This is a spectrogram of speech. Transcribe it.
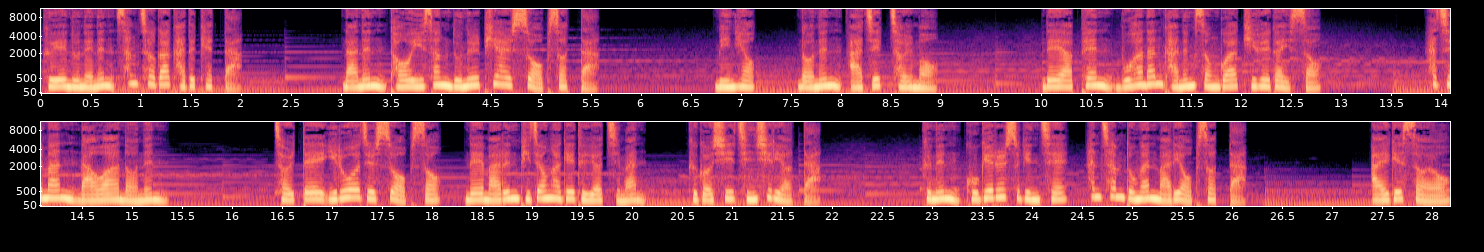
그의 눈에는 상처가 가득했다. 나는 더 이상 눈을 피할 수 없었다. 민혁, 너는 아직 젊어. 내 앞엔 무한한 가능성과 기회가 있어. 하지만 나와 너는 절대 이루어질 수 없어. 내 말은 비정하게 들렸지만 그것이 진실이었다. 그는 고개를 숙인 채 한참 동안 말이 없었다. 알겠어요.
